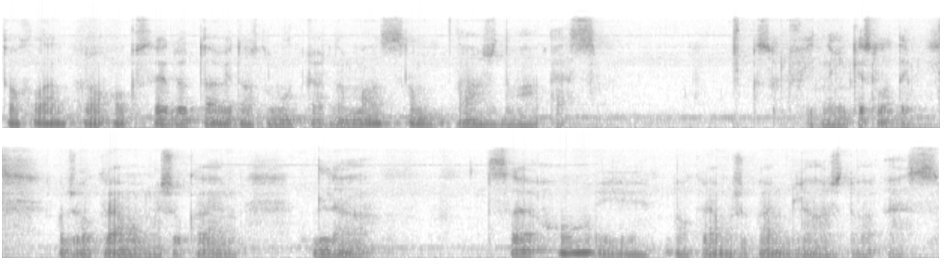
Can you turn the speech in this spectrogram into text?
двохвалентного оксиду та відносно молекулярна маса H2S сульфідної кислоти. Отже, окремо ми шукаємо для СО і окремо шукаємо для H2S.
